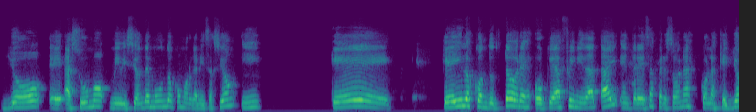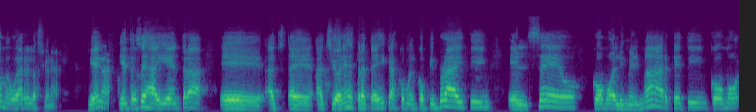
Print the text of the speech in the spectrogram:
yo eh, asumo mi visión de mundo como organización y qué, qué hilos conductores o qué afinidad hay entre esas personas con las que yo me voy a relacionar? Bien, y entonces ahí entra eh, eh, acciones estratégicas como el copywriting, el SEO, como el email marketing, como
